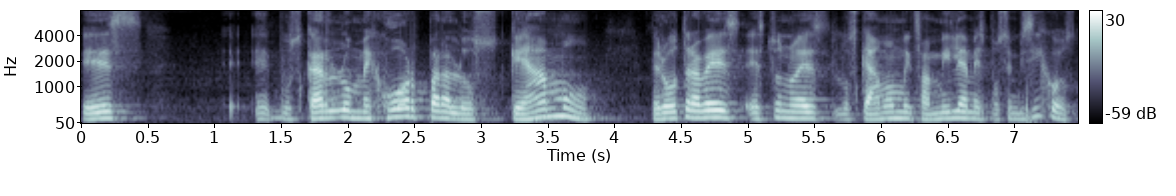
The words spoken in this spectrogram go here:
Es eh, buscar lo mejor para los que amo. Pero otra vez, esto no es los que amo mi familia, mi esposa y mis hijos.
